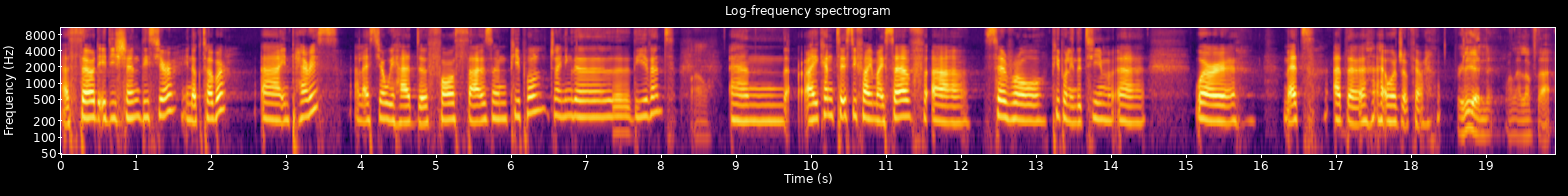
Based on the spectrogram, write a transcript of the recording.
uh, third edition this year in October in Paris. last year we had 4,000 people joining the, the event. Wow. And I can testify myself, several people in the team were met at the our job fair. Brilliant. Well, I love that.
